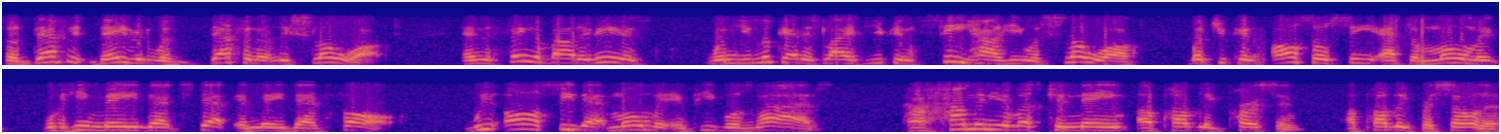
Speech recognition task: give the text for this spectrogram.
So David was definitely slow walked. And the thing about it is, when you look at his life, you can see how he was slow walked, but you can also see at the moment when he made that step and made that fall. We all see that moment in people's lives how many of us can name a public person, a public persona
